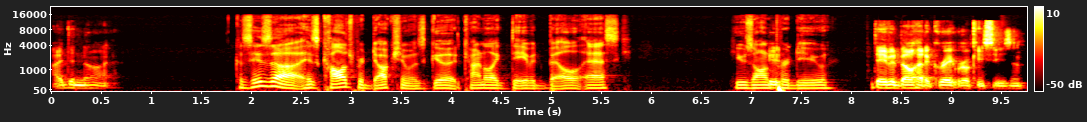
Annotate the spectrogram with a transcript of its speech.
I did not. cause his uh his college production was good, kind of like David Bell esque. He was on Purdue. David Bell had a great rookie season.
